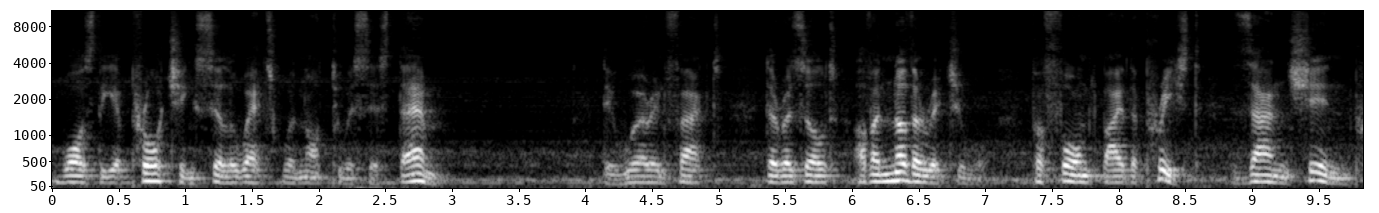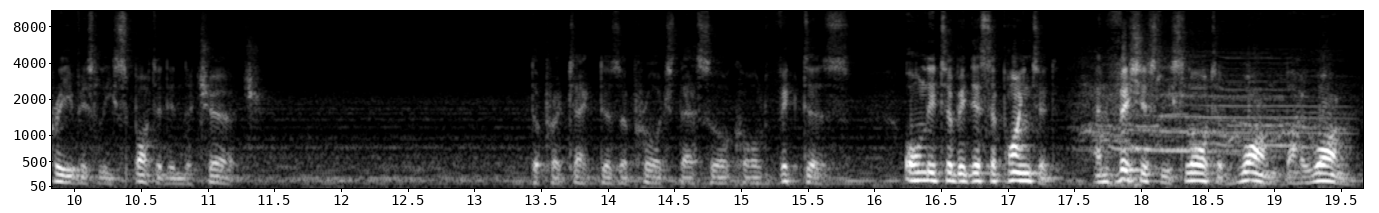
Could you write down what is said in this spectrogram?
was the approaching silhouettes were not to assist them. They were, in fact, the result of another ritual performed by the priest Zan Shin previously spotted in the church. The protectors approached their so called victors, only to be disappointed and viciously slaughtered one by one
